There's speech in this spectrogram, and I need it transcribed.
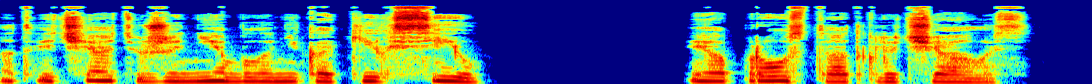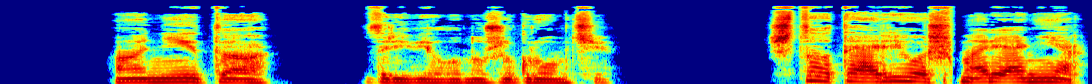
Отвечать уже не было никаких сил. Я просто отключалась. «Анита!» — заревел он уже громче. «Что ты орешь, марионер?»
